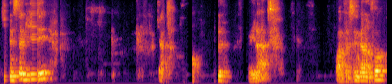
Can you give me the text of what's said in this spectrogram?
qui viennent stabiliser. 4, 3, 2, relax. On va faire ça une dernière fois.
